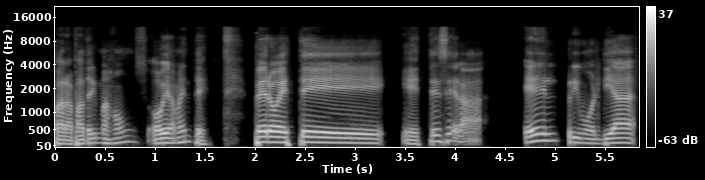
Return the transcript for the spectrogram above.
para Patrick Mahomes, obviamente. Pero este, este será el primordial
